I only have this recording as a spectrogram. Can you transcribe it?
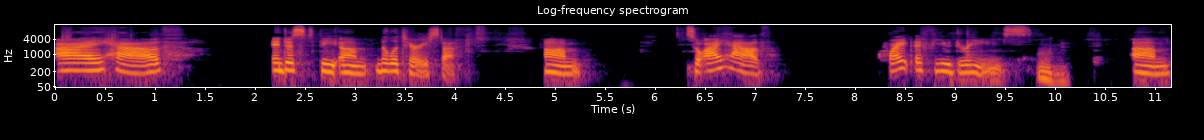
I have, and just the um, military stuff. Um, so I have quite a few dreams. Mhm. Um,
